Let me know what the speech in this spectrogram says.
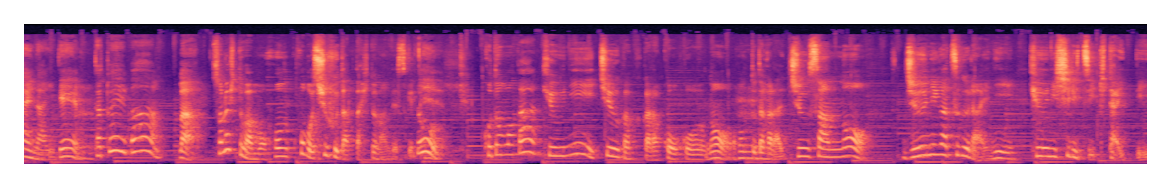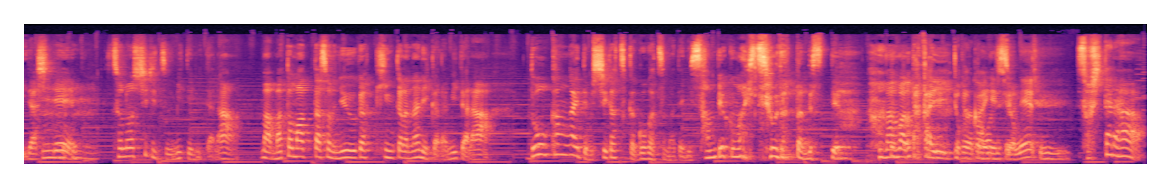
えないでうん。例えば、まあ、その人はもうほぼ主婦だった人なんですけど、え子供が急に中学から高校の本当だから中3の12月ぐらいに急に私立行きたいって言い出えして、うんうん。その私立見てみたら、まあ、まとまったその入学金から何から見たらどう考えても4月か5月までに300万必要だったんですって まあまあ高いところだと高いで思うんですすよ。よね。うんそしたら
